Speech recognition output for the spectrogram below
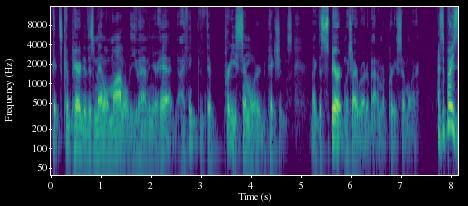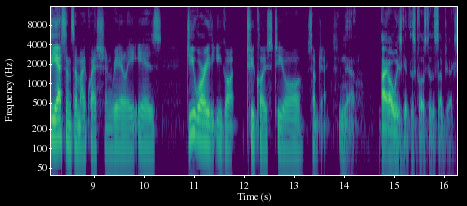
It's compared to this mental model that you have in your head. I think that they're pretty similar depictions. Like the spirit in which I wrote about him are pretty similar. I suppose the essence of my question really is do you worry that you got too close to your subject? No. I always get this close to the subjects.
